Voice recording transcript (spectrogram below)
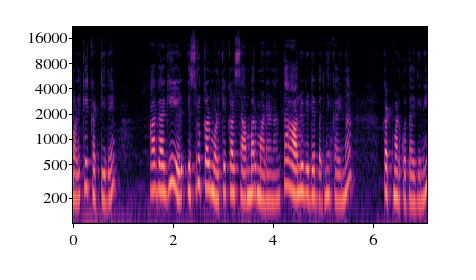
ಮೊಳಕೆ ಕಟ್ಟಿದೆ. ಹಾಗಾಗಿ ಹೆಸ್ರು ಕಾಳು ಮೊಳಕೆ ಕಾಳು ಸಾಂಬಾರು ಮಾಡೋಣ ಅಂತ ಆಲೂಗೆಡ್ಡೆ, ಬದನೆಕಾಯಿನ ಕಟ್ ಮಾಡ್ಕೊತಾ ಇದ್ದೀನಿ.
